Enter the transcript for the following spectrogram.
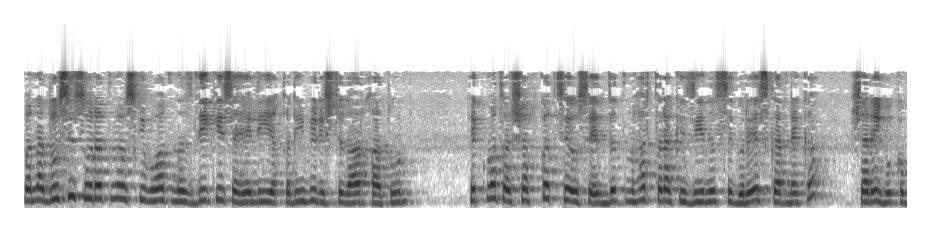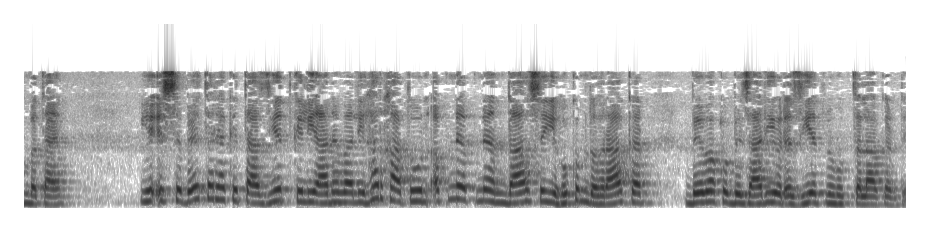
ورنہ دوسری صورت میں اس کی بہت نزدیکی، سہیلی یا قریبی رشتے دار خاتون حکمت اور شفقت سے اسے عدت میں ہر طرح کی زینت سے گریز کرنے کا شرعی حکم بتائے۔ یہ اس سے بہتر ہے کہ تعزیت کے لیے آنے والی ہر خاتون اپنے اپنے انداز سے یہ حکم دوہرا کر بیوہ کو بیزاری اور اذیت میں مبتلا کر دے۔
